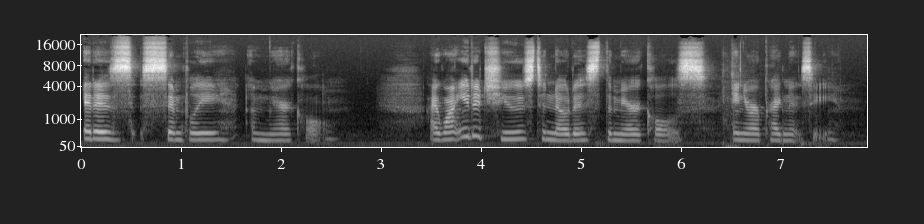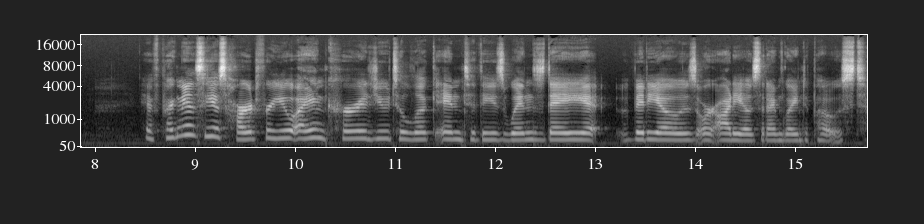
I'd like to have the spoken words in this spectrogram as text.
It is simply a miracle. I want you to choose to notice the miracles in your pregnancy. If pregnancy is hard for you, I encourage you to look into these Wednesday videos or audios that I'm going to post.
